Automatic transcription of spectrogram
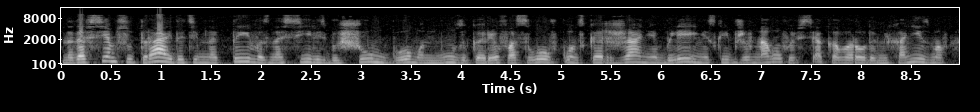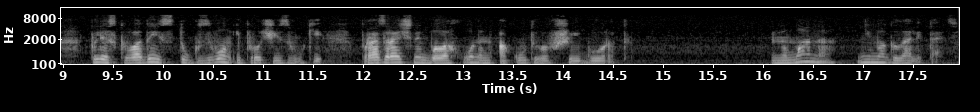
надо всем с утра и до темноты возносились бы шум, гомон, музыка, рев ослов, конское ржание, блеяние, скрип жерновов и всякого рода механизмов, плеск воды, стук, звон и прочие звуки, прозрачным балахоном окутывавшие город. Но Мана не могла летать.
